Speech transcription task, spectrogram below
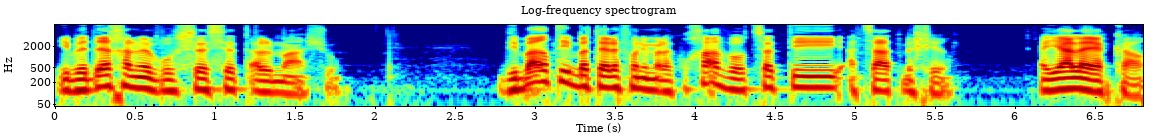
היא בדרך כלל מבוססת על משהו. דיברתי בטלפון עם הלקוחה והוצאתי הצעת מחיר. היה לה יקר.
